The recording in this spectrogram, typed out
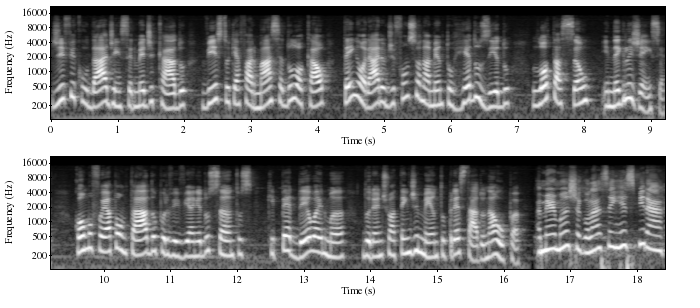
dificuldade em ser medicado, visto que a farmácia do local tem horário de funcionamento reduzido, lotação e negligência, como foi apontado por Viviane dos Santos, que perdeu a irmã durante um atendimento prestado na UPA. A minha irmã chegou lá sem respirar.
